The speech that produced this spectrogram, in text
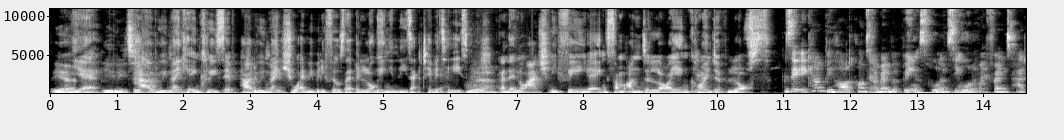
yeah, yeah. you need to. how do we make it inclusive? How do we make sure everybody feels they're belonging in these activities Yeah. and they're not actually feeling some underlying kind of loss? Because it, it can be hard, can't it? I remember being at school and seeing all of my friends had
